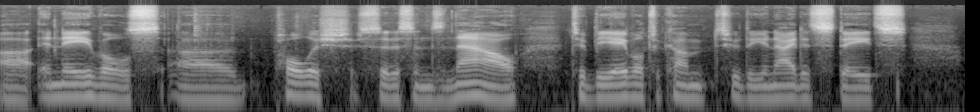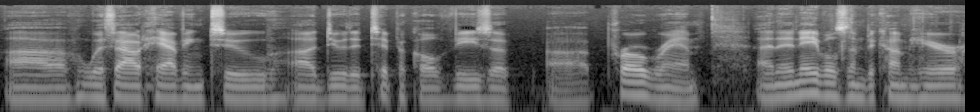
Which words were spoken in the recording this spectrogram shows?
uh, enables uh, Polish citizens now to be able to come to the United States uh, without having to uh, do the typical visa uh, program and enables them to come here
